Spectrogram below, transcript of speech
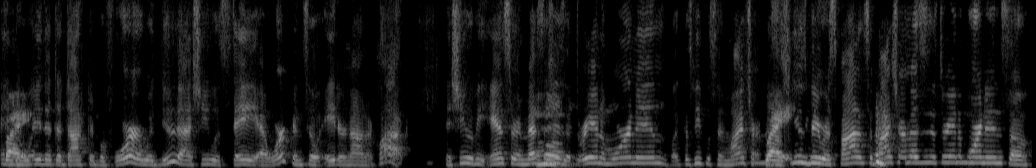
and right. the way that the doctor before would do that she would stay at work until eight or nine o'clock and she would be answering messages mm-hmm. at three in the morning like because people send MyChart right. she would be responding to MyChart messages at three in the morning so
